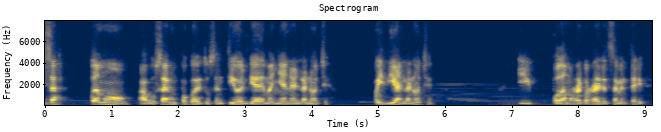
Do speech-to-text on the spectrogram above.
Quizás podamos abusar un poco de tu sentido el día de mañana en la noche, hoy día en la noche, y podamos recorrer el cementerio.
